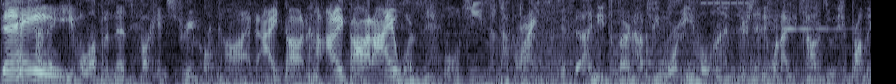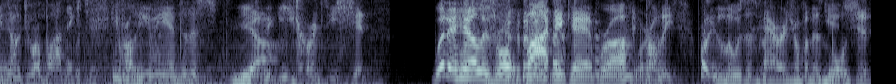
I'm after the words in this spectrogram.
Dang. Evil up in this fucking stream. Oh god. God, I thought I thought I was evil. Jesus Christ. If I need to learn how to be more evil. If there's anyone I can talk to, I should probably talk to Robotnik. He'd probably be into this Yeah. the e-currency shit. Where the hell is Robotnik at, bro? He'd probably probably lose his marriage over this bullshit.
